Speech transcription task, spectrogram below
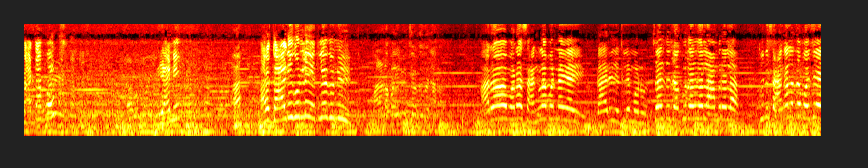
टाटा पंच? याने? अरे गाडी कुठली घेतली तुम्ही मला पहिले विचारतो का? अरे मला सांगला पण नाही आई. गाडी घेतली म्हणून. चल ते जगुदाला आमराला तुम्ही सांगायला तर पाहिजे.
